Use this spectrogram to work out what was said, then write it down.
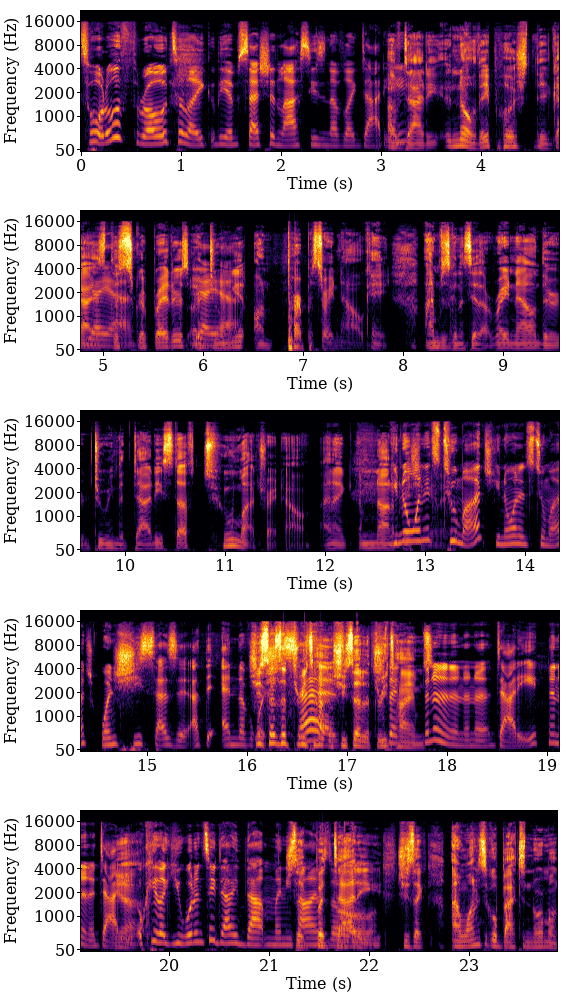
Total throw to like the obsession last season of like Daddy. Of daddy. No, they pushed the guys, Yeah, the yeah. script writers are Yeah, doing yeah. it on purpose right now. Okay. I'm just gonna say that right now they're doing the daddy stuff too much right now. And I, I'm not You know when it's appreciating too much? You know when it's too much? When she says it at the end of She says she it three times. She said it three like, times. No, no, no, no, no, no, daddy. No, no, no, daddy. Yeah. Okay, like you wouldn't say daddy that many She's like, times. but though. daddy. She's like, I wanted to go back to normal,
